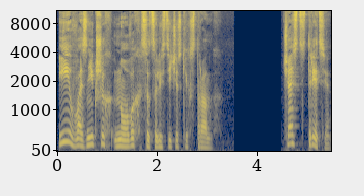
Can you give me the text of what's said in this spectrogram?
и в возникших новых социалистических странах. Часть третья.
